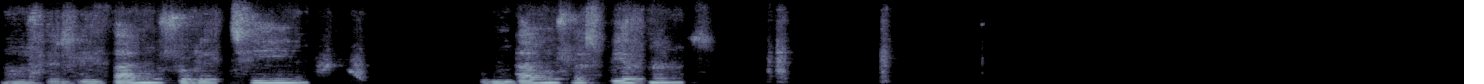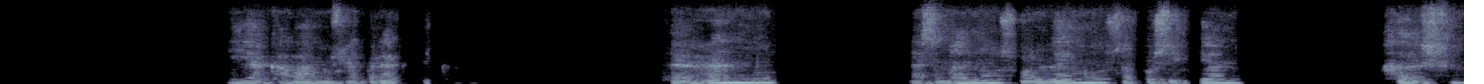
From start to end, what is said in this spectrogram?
Nos deslizamos sobre el chi, juntamos las piernas. Y acabamos la práctica. Cerrando las manos, volvemos a posición Hersh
